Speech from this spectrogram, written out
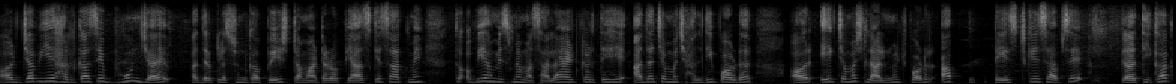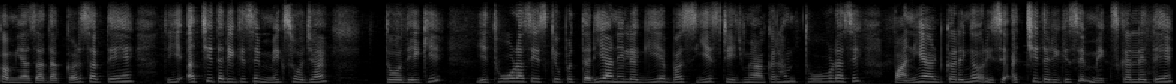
और जब ये हल्का से भून जाए अदरक, लहसुन का पेस्ट, टमाटर और प्याज के साथ में तो अभी हम इसमें मसाला ऐड करते हैं। आधा चम्मच हल्दी पाउडर और एक चम्मच लाल मिर्च पाउडर आप टेस्ट के हिसाब से तीखा कम या ज़्यादा कर सकते हैं। तो ये अच्छी तरीके से मिक्स हो जाए। तो देखिए, ये थोड़ा सा इसके ऊपर तरी आने लगी है। बस ये स्टेज में आकर हम थोड़ा से पानी ऐड करेंगे और इसे अच्छी तरीके से मिक्स कर लेते हैं,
